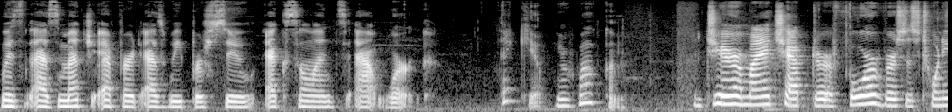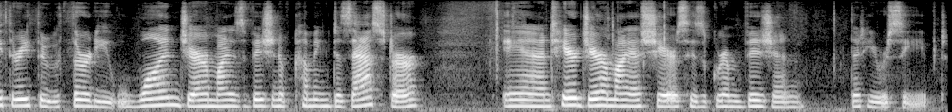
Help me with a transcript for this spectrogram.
with as much effort as we pursue excellence at work. Thank you. You're welcome. Jeremiah chapter 4, verses 23 through 31. Jeremiah's vision of coming disaster. And here Jeremiah shares his grim vision that he received.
